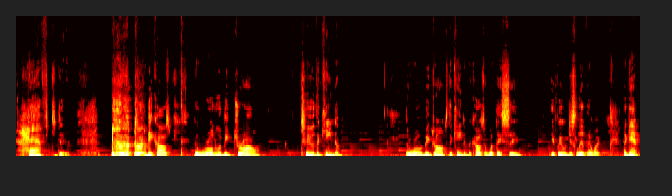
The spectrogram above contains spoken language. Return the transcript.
have to do because the world would be drawn to the kingdom. The world would be drawn to the kingdom because of what they see if we would just live that way. Again,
